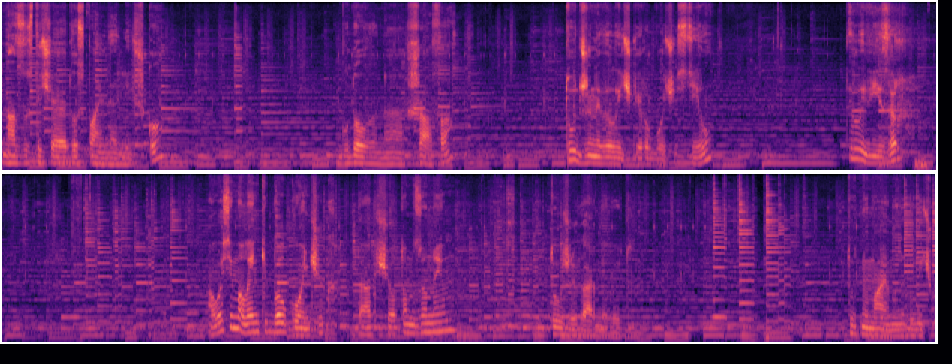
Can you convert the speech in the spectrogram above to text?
нас зустрічає двоспальне ліжко, будована шафа, тут же невеличкий робочий стіл, телевізор. А ось і маленький балкончик. Так, що там за ним? Дуже гарний вид. Тут ми маємо невеличку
